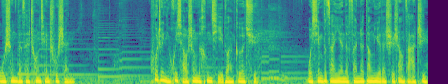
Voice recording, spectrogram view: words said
无声的在窗前出神。或者你会小声的哼起一段歌曲，我心不在焉的翻着当月的时尚杂志。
